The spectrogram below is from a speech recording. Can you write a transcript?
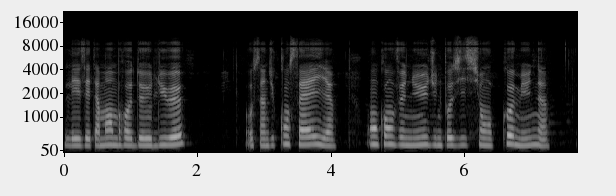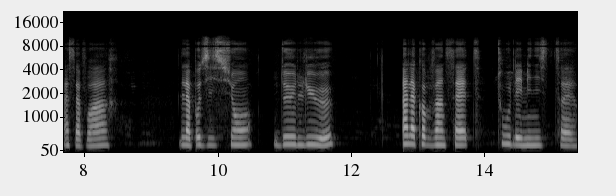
les États membres de l'UE au sein du Conseil ont convenu d'une position commune, à savoir la position de l'UE à la COP27. Tous les, ministères,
